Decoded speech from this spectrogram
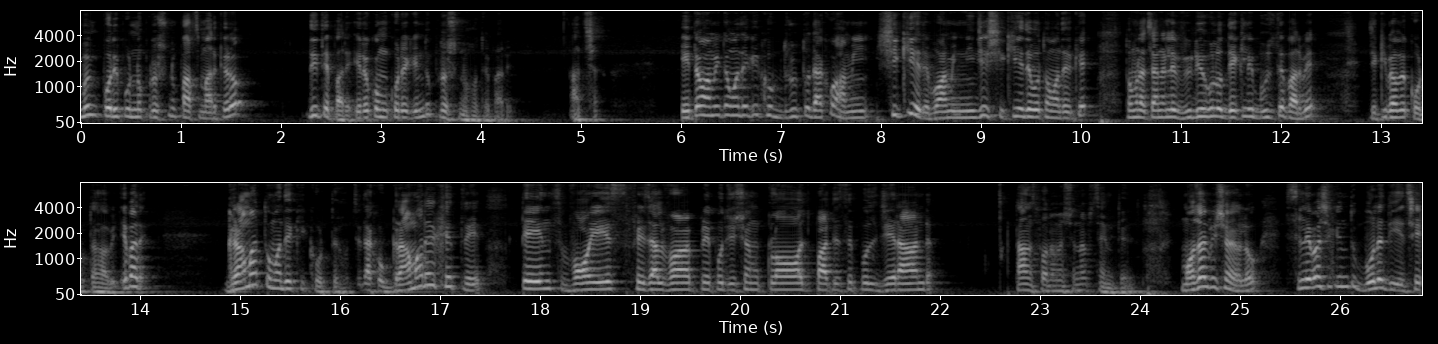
এবং পরিপূর্ণ প্রশ্ন পাঁচ মার্কেরও দিতে পারে। এরকম করে কিন্তু প্রশ্ন হতে পারে। আচ্ছা এটাও আমি তোমাদেরকে খুব দ্রুত দেখো, আমি শিখিয়ে দেবো, আমি নিজে শিখিয়ে দেবো তোমাদেরকে। তোমরা চ্যানেলে ভিডিওগুলো দেখলে বুঝতে পারবে যে কীভাবে করতে হবে। এবার গ্রামার তোমাদের কি করতে হচ্ছে? দেখো গ্রামারের ক্ষেত্রে tense voice phrasal verb preposition clause participle gerund transformation of sentence মজার বিষয় হলো সিলেবাসে কিন্তু বলে দিয়েছে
